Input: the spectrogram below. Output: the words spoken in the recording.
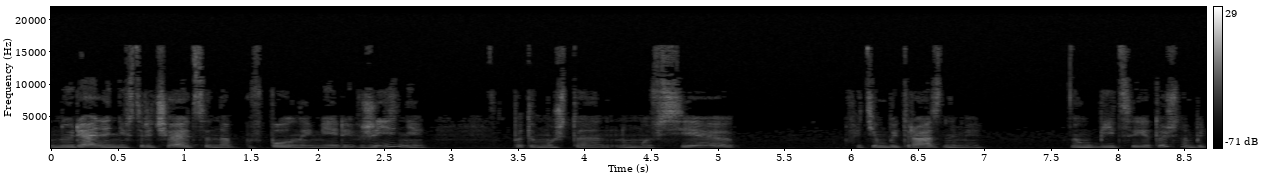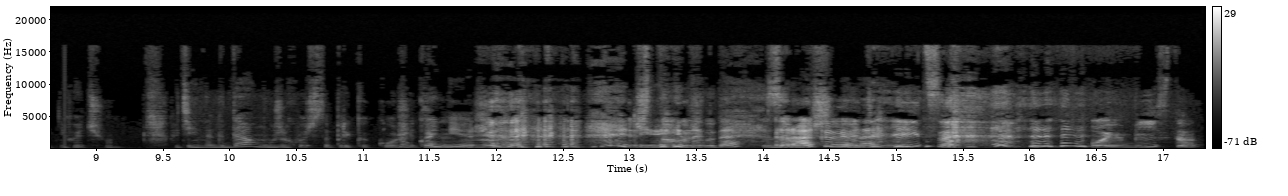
ну, реально не встречаются на, в полной мере в жизни, потому что, ну, мы все хотим быть разными. Ну, убийцей я точно быть не хочу. Хотя иногда мужа хочется прикокошить. Ну, конечно. Иногда раковина. убийца. Ой, убийство.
